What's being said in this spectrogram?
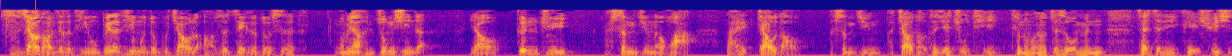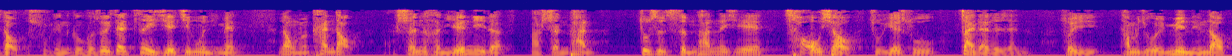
只教导这个题目，别的题目都不教了啊。所以这个都是我们要很忠心的，要根据圣经的话来教导。圣经啊，教导这些主题，听众朋友，这是我们在这里可以学习到属灵的功课。所以在这一节经文里面，让我们看到神很严厉的啊审判，就是审判那些嘲笑主耶稣再来的人，所以他们就会面临到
